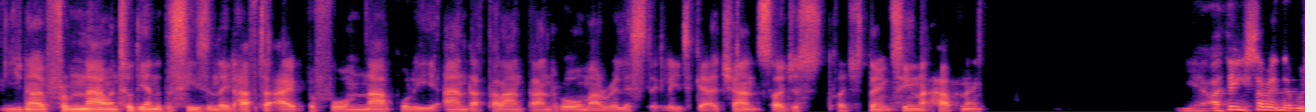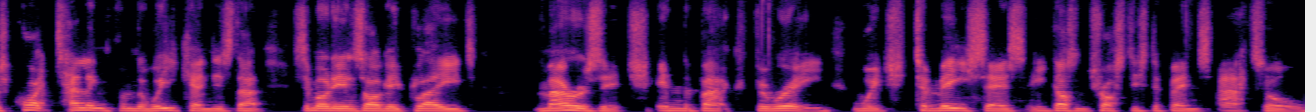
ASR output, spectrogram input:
you know from now until the end of the season, they'd have to outperform Napoli and Atalanta and Roma realistically to get a chance. I just I just don't see that happening. Yeah, I think something that was quite telling from the weekend is that Simone Inzaghi played Marusic in the back three, which to me says he doesn't trust his defence at all.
